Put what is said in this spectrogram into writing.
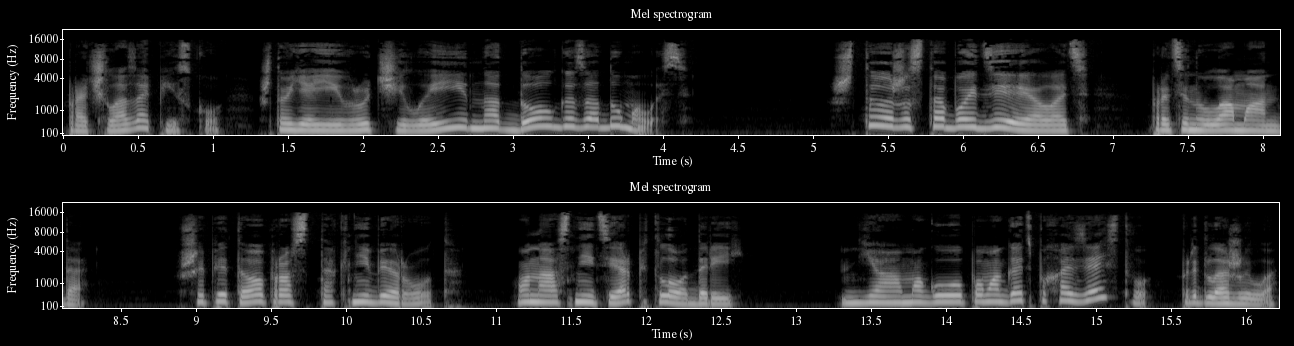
Прочла записку, что я ей вручила, и надолго задумалась. «Что же с тобой делать?» Протянула Аманда. «В Шапито просто так не берут. У нас не терпит лодырей». «Я могу помогать по хозяйству?» — предложила.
